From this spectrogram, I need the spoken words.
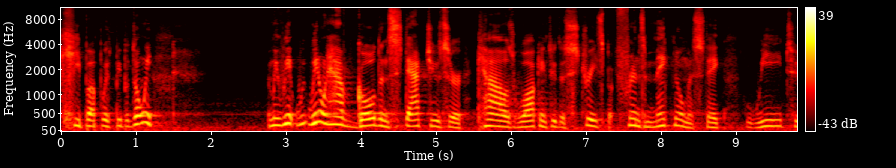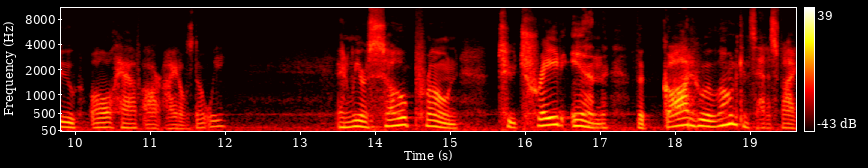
keep up with people. Don't we? I mean, we, we don't have golden statues or cows walking through the streets, but friends, make no mistake, we too all have our idols, don't we? And we are so prone to trade in the God who alone can satisfy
